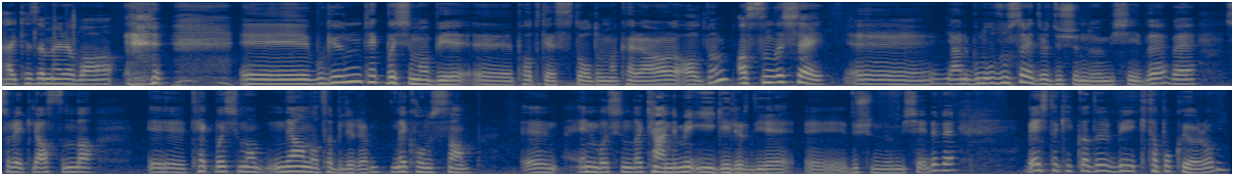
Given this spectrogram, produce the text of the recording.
Herkese merhaba. e, bugün tek başıma bir e, podcast doldurma kararı aldım. Aslında şey, e, yani bunu uzun süredir düşündüğüm bir şeydi ve sürekli aslında e, tek başıma ne anlatabilirim, ne konuşsam e, en başında kendime iyi gelir diye e, düşündüğüm bir şeydi ve 5 dakikadır bir kitap okuyorum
